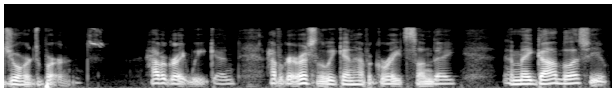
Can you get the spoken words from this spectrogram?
George Burns. Have a great weekend. Have a great rest of the weekend. Have a great Sunday. And may God bless you.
